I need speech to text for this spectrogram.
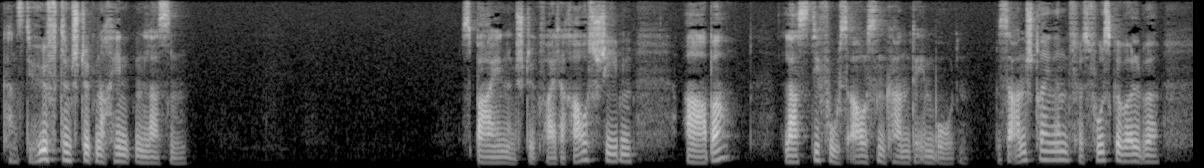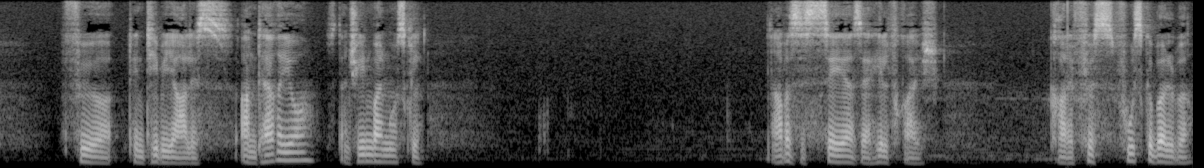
Kannst die Hüfte ein Stück nach hinten lassen, das Bein ein Stück weiter rausschieben, aber lass die Fußaußenkante im Boden. Das ist anstrengend fürs Fußgewölbe, für den Tibialis anterior, das ist dein Schienbeinmuskel. Aber es ist sehr, sehr hilfreich, gerade fürs Fußgewölbe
